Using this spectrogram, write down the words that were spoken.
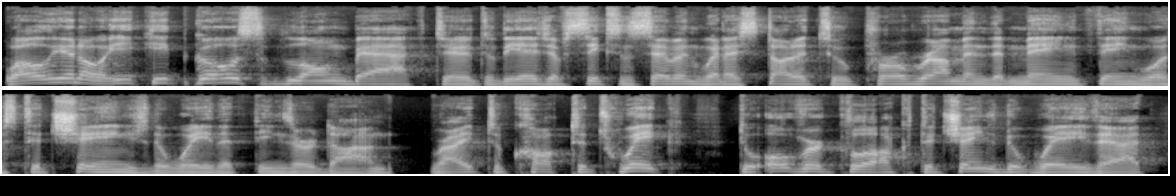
Well, you know, it, it goes long back to, to the age of six and seven when I started to program, and the main thing was to change the way that things are done, right? To co- to tweak, to overclock, to change the way that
